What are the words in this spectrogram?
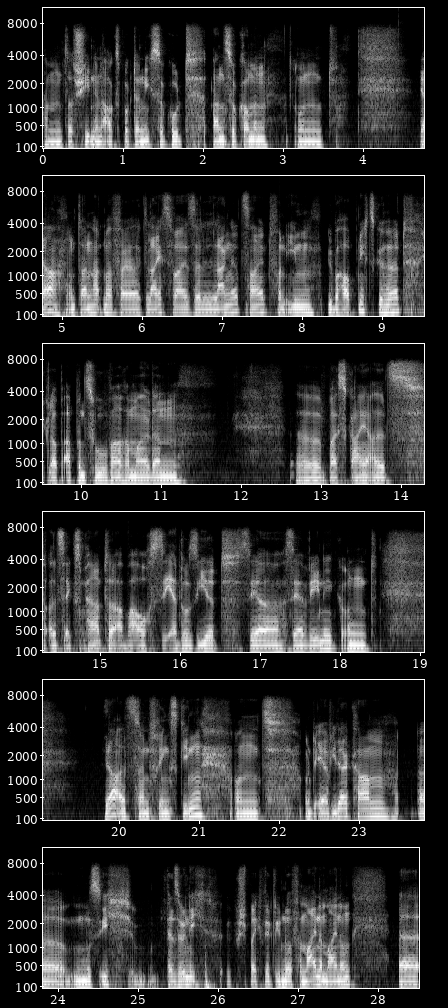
Ähm, das schien in Augsburg dann nicht so gut anzukommen und ja, und dann hat man vergleichsweise lange Zeit von ihm überhaupt nichts gehört. Ich glaube, ab und zu war er mal dann äh, bei Sky als, als Experte, aber auch sehr dosiert, sehr, sehr wenig. Und ja, als dann Frings ging und, und er wiederkam, äh, muss ich persönlich, ich spreche wirklich nur für meine Meinung, äh,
